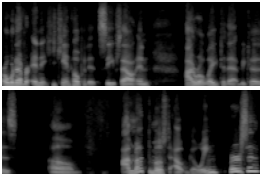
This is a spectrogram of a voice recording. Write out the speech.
or whatever and it, he can't help it it seeps out and I relate to that because um I'm not the most outgoing person,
